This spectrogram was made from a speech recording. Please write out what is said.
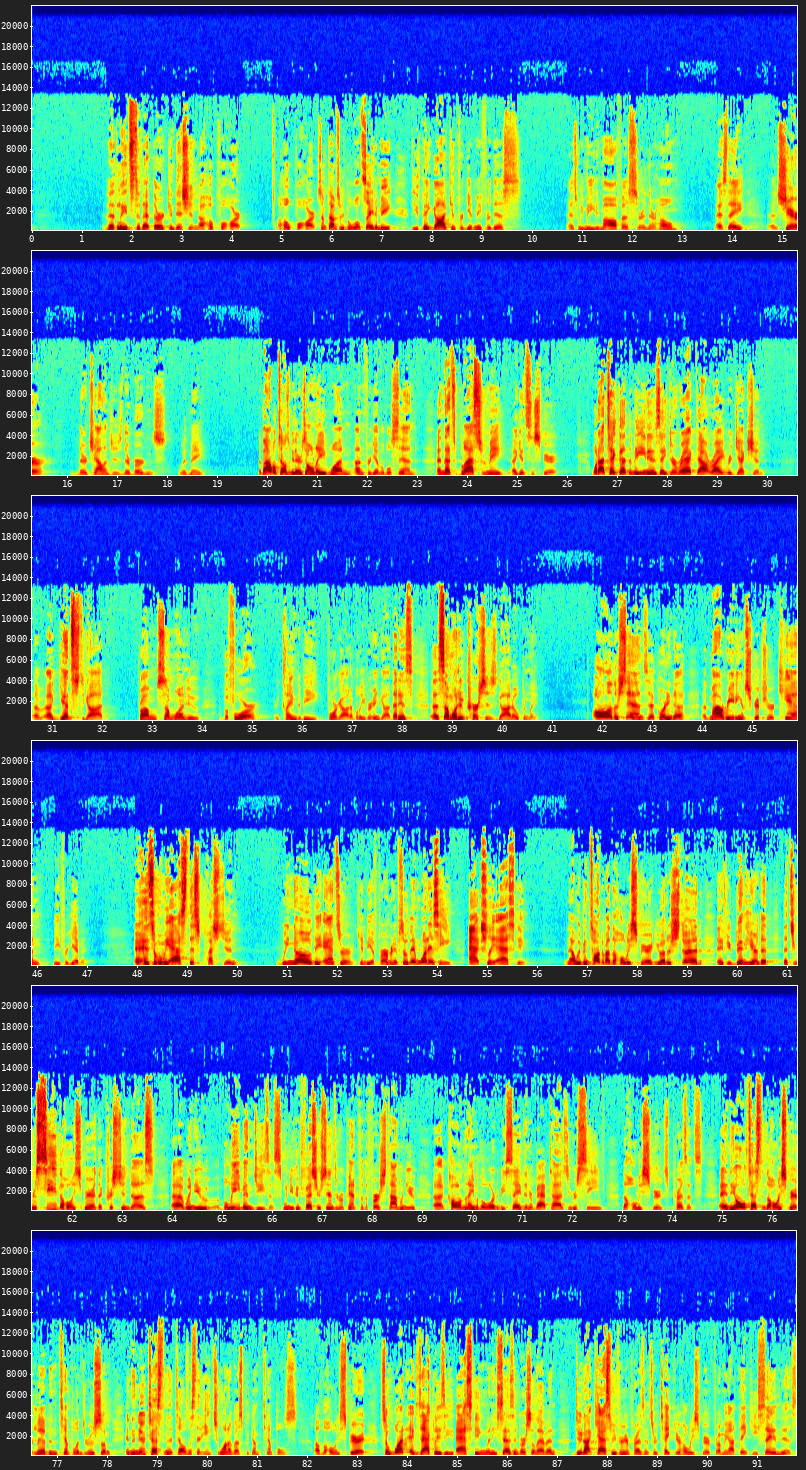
that leads to that third condition a hopeful heart. A hopeful heart. Sometimes people will say to me, Do you think God can forgive me for this? As we meet in my office or in their home, as they uh, share their challenges, their burdens with me. The Bible tells me there's only one unforgivable sin, and that's blasphemy against the Spirit. What I take that to mean is a direct, outright rejection against God from someone who before claimed to be for God, a believer in God. That is, uh, someone who curses God openly. All other sins, according to uh, my reading of Scripture, can be forgiven. And, and so when we ask this question, we know the answer can be affirmative. So then, what is he actually asking? Now, we've been talking about the Holy Spirit. You understood, if you've been here, that, that you receive the Holy Spirit, the Christian does, uh, when you believe in Jesus, when you confess your sins and repent for the first time, when you uh, call on the name of the Lord to be saved and are baptized, you receive the Holy Spirit's presence. In the Old Testament, the Holy Spirit lived in the temple in Jerusalem. In the New Testament, it tells us that each one of us become temples of the Holy Spirit. So, what exactly is he asking when he says in verse 11, Do not cast me from your presence or take your Holy Spirit from me? I think he's saying this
